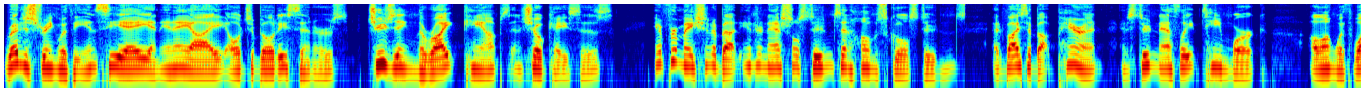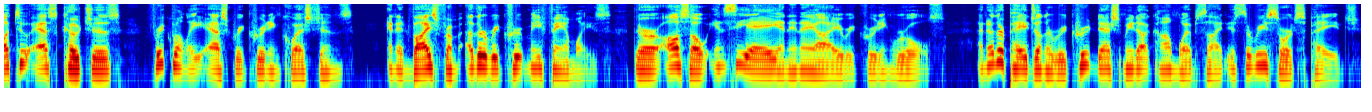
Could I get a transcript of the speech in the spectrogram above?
registering with the NCAA and NAIA eligibility centers, choosing the right camps and showcases, information about international students and homeschool students, advice about parent and student athlete teamwork, along with what to ask coaches, frequently asked recruiting questions, and advice from other Recruit Me families. There are also NCAA and NAIA recruiting rules. Another page on the recruit-me.com website is the resource page.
